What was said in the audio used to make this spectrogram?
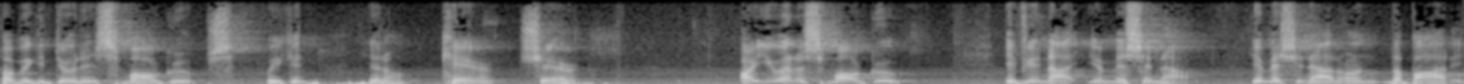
but we can do it in small groups. We can, you know, care, share. Are you in a small group? If you're not, you're missing out. You're missing out on the body,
